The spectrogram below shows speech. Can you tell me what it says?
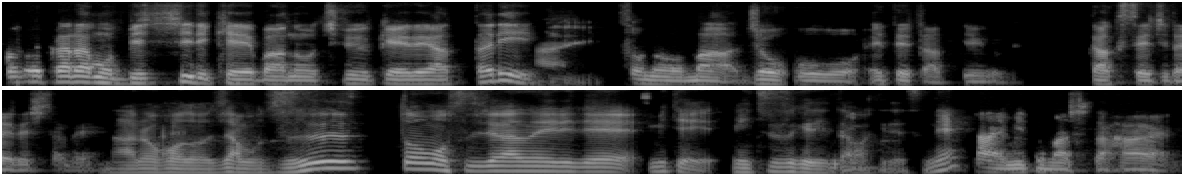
それからもびっしり競馬の中継であったり、はい、その、まあ、情報を得てたっていう学生時代でしたね。なるほど。じゃあもうずっともう筋金入りで見て、見続けていたわけですね。はい、見てました。はい。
